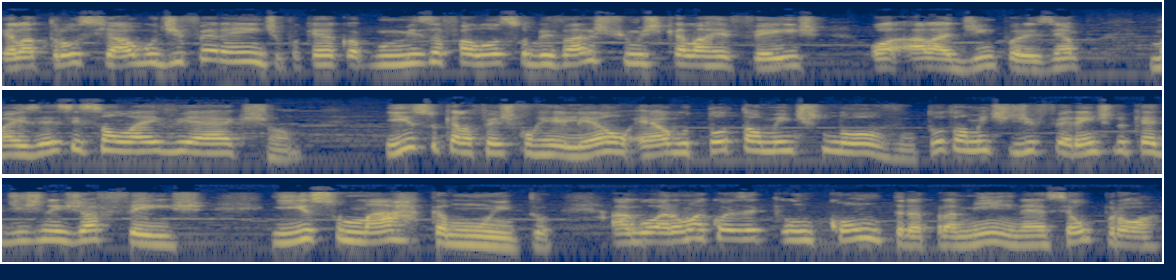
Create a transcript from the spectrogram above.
ela trouxe algo diferente, porque a Misa falou sobre vários filmes que ela refez, Aladdin, por exemplo, mas esses são live action. Isso que ela fez com o Rei Leão é algo totalmente novo, totalmente diferente do que a Disney já fez. E isso marca muito. Agora, uma coisa, um contra pra mim, né? Esse é o pró.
